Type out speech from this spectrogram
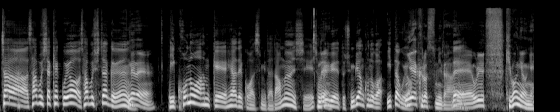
자, 4부 시작했고요. 4부 시작은 네네. 이 코너와 함께 해야 될 것 같습니다. 남우현 씨, 저를 네. 위해 또 준비한 코너가 있다고요. 예, 그렇습니다. 네. 네. 우리 기광 형이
